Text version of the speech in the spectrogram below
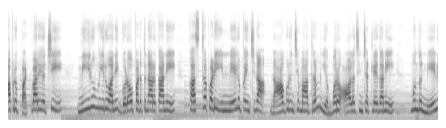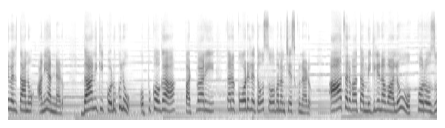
అప్పుడు పట్వారి వచ్చి మీరు మీరు అని గొడవ పడుతున్నారు కానీ కష్టపడి ఇన్నేళ్ళు పెంచిన నా గురించి మాత్రం ఎవ్వరూ ఆలోచించట్లేదని ముందు నేను వెళ్తాను అని అన్నాడు. దానికి కొడుకులు ఒప్పుకోగా పట్వారి తన కోడలతో శోభనం చేసుకున్నాడు. ఆ తర్వాత మిగిలిన వాళ్ళు ఒక్కో రోజు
